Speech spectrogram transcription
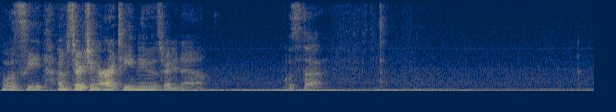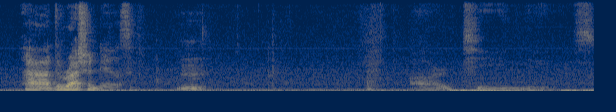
We'll see. I'm searching RT News right now. What's that? Uh, the Russian news. Mm. RT News.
